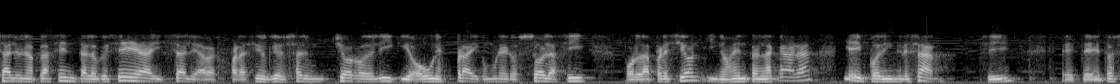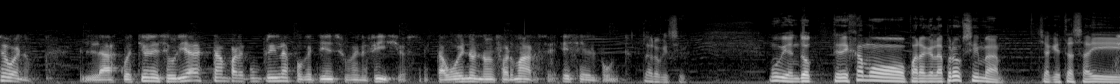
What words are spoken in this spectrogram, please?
Sale una placenta, lo que sea, y sale, a ver, para decir que sale un chorro de líquido o un spray como un aerosol así por la presión y nos entra en la cara y ahí puede ingresar, ¿sí? Este, entonces, bueno, las cuestiones de seguridad están para cumplirlas porque tienen sus beneficios. Está bueno no enfermarse, ese es el punto. Claro que sí. Muy bien, Doc. Te dejamos para que la próxima, ya que estás ahí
